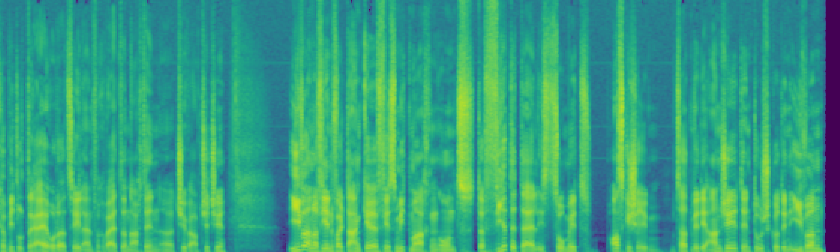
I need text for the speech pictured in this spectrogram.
Kapitel 3, oder erzähl einfach weiter nach den äh, Cevapcici. Ivan, auf jeden Fall danke fürs Mitmachen und der vierte Teil ist somit ausgeschrieben. Jetzt hatten wir die Angie, den Duschko, den Ivan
